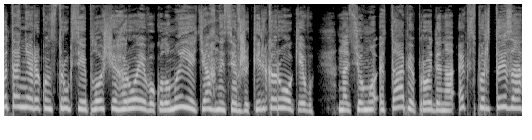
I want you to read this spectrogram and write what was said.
Питання реконструкції площі героїв у Коломиї тягнеться вже кілька років. На цьому етапі пройдена експертиза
